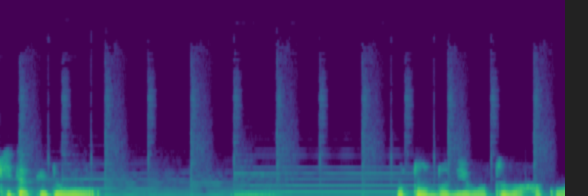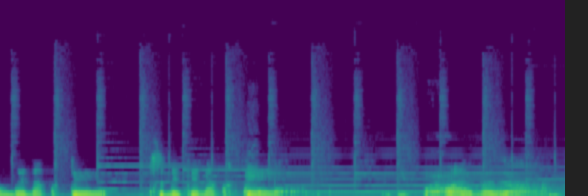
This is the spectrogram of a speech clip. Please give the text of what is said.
来たけどうん。ほとんど荷物が運んでなくて詰めてなくて。いっぱい運んだじゃん。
